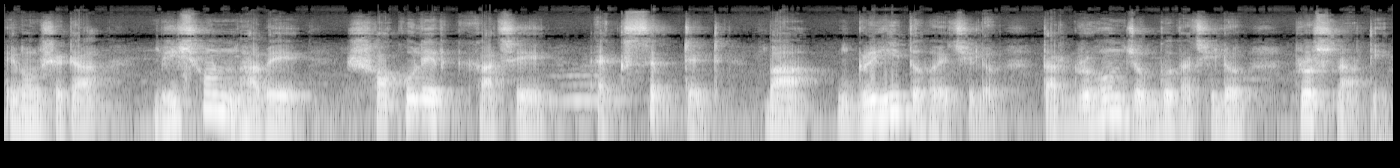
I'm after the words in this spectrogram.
এবং সেটা ভীষণভাবে সকলের কাছে অ্যাকসেপ্টেড বা গৃহীত হয়েছিল। তার গ্রহণযোগ্যতা ছিল প্রশ্নাতীত।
